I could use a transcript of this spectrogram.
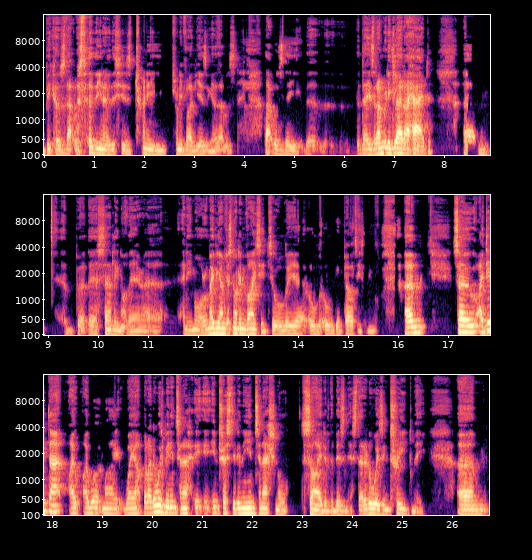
because that was, you know, this is 20, 25 years ago. That was, that was the, the, the days that I'm really glad I had, um, but they're sadly not there uh, anymore. Or maybe I'm just not invited to all the uh, all, the, all the good parties anymore. Um, so I did that. I, I, worked my way up, but I'd always been interna- interested in the international side of the business. That had always intrigued me. Um,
